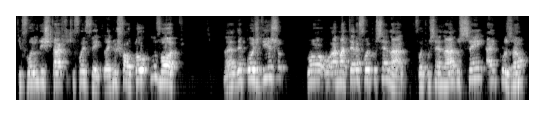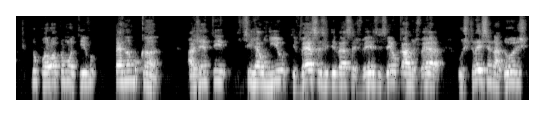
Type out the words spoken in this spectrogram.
que foi um destaque que foi feito. Aí nos faltou um voto. Né? Depois disso, a matéria foi para o Senado. Foi para o Senado sem a inclusão do polo automotivo pernambucano. A gente se reuniu diversas e diversas vezes, eu, Carlos Vera, os três senadores,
